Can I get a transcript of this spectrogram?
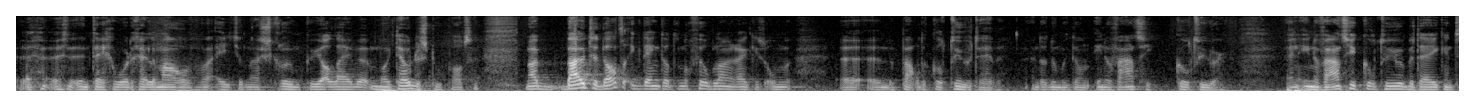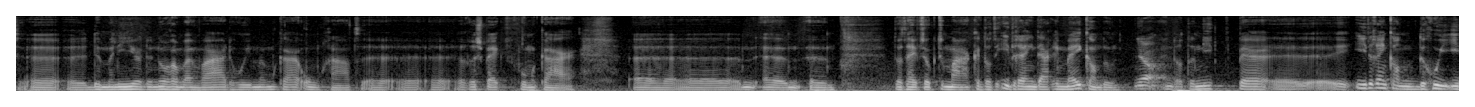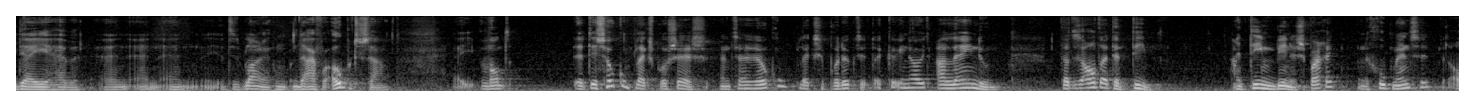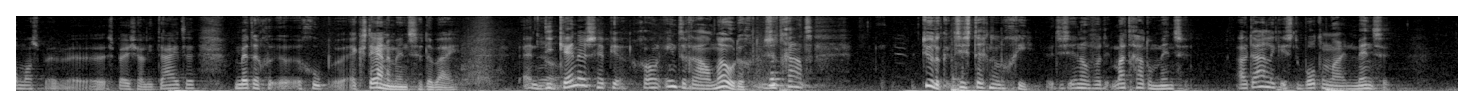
en tegenwoordig helemaal van Agile naar Scrum kun je allerlei methodes toepassen. Maar buiten dat, ik denk dat het nog veel belangrijk is om een bepaalde cultuur te hebben. En dat noem ik dan innovatiecultuur. En innovatiecultuur betekent de manier, de normen en waarden, hoe je met elkaar omgaat, respect voor elkaar. Eh, eh, eh, dat heeft ook te maken dat iedereen daarin mee kan doen. Ja. En dat er niet per. iedereen kan de goede ideeën hebben. En, en, en het is belangrijk om daarvoor open te staan. Want het is zo'n complex proces. En het zijn zo complexe producten. Dat kun je nooit alleen doen. Dat is altijd een team. Een team binnen Spark, een groep mensen met allemaal spe- specialiteiten, met een gro- groep externe mensen erbij. En die kennis heb je gewoon integraal nodig. Dus het gaat, tuurlijk, het is technologie, het is innovatief, maar het gaat om mensen. Uiteindelijk is de bottom line mensen.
